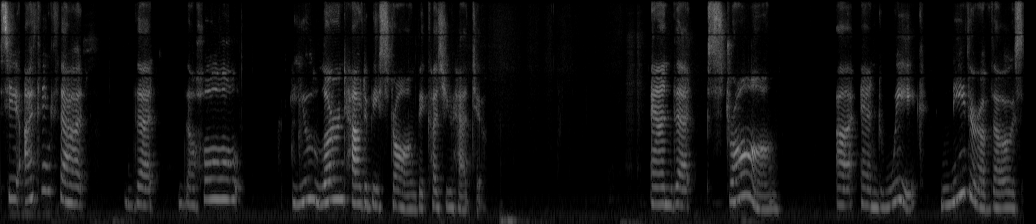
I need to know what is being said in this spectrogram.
see, I think that that the whole you learned how to be strong because you had to. And that strong uh, and weak neither of those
